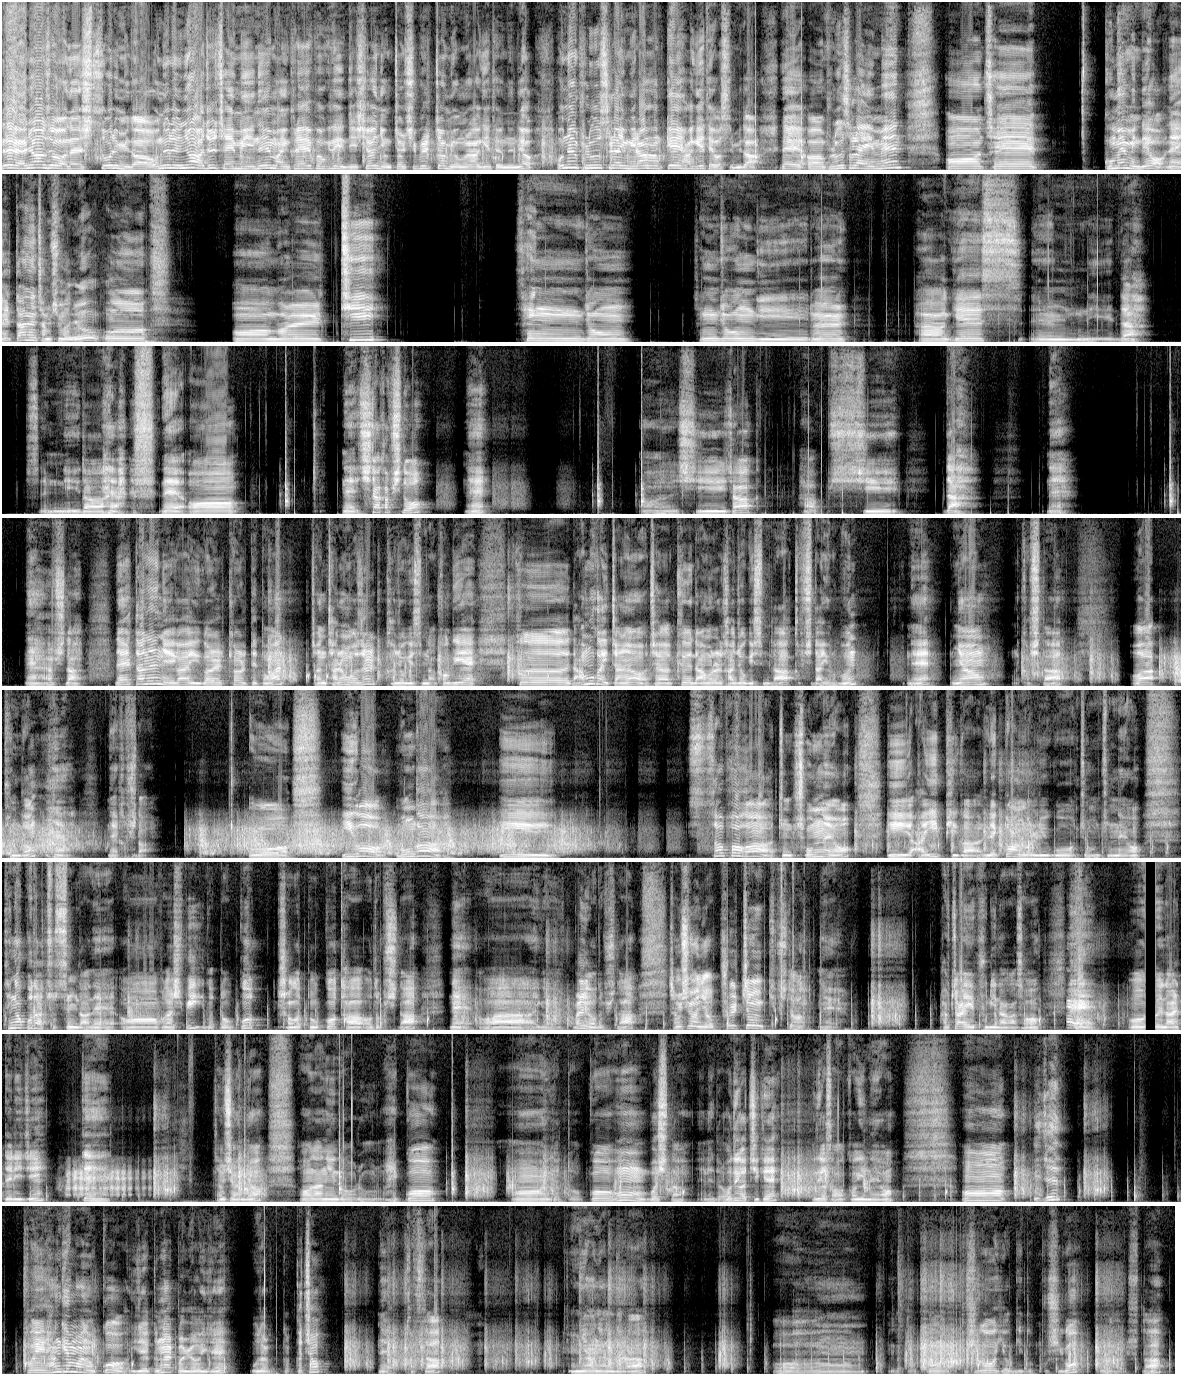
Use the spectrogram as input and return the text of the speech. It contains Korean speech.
네, 안녕하세요. 네, 쏘리입니다. 오늘은요, 아주 재미있는 마인크래프트 에디션 0.11.0을 하게 되었는데요. 오늘 블루 슬라임이랑 함께 하게 되었습니다. 네, 어, 블루 슬라임은, 어, 제 구매인데요. 네, 일단은 잠시만요. 어, 어, 멀티 생존, 생존기를 하겠습니다. 습니다. 네, 어, 네, 시작합시다. 네. 어, 시작합시다. 네. 네, 합시다. 네, 일단은 얘가 이걸 켜올 때 동안 전 다른 것을 가져오겠습니다. 거기에 그 나무가 있잖아요. 제가 그 나무를 가져오겠습니다. 갑시다, 여러분. 네, 안녕. 네, 갑시다. 와, 풍덩. 네, 네, 갑시다. 오, 이거 뭔가 이 서퍼가 좀 좋네요. 이 IP가 렉도 안 걸리고 좀 좋네요. 생각보다 좋습니다. 네, 어, 보다시피 이것도 없고 저것도 없고 다 얻읍시다. 네, 와, 이거 빨리 얻읍시다. 잠시만요. 불 좀 킵시다. 네. 갑자기 불이 나가서 네. 어, 왜 날 때리지? 네. 잠시만요. 어, 난이도를 했고, 어, 이것도 없고, 응, 멋있다. 얘네들. 어디 갔지, 걔? 어디 갔어? 어, 거기 있네요. 어, 이제, 거의 한 개만 없고, 이제 끝날걸요, 이제. 오늘, 끝, 그쵸? 네, 갑시다. 안녕, 양들아. 어, 이것도 없고, 부시고, 여기도 부시고, 올라갑시다.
